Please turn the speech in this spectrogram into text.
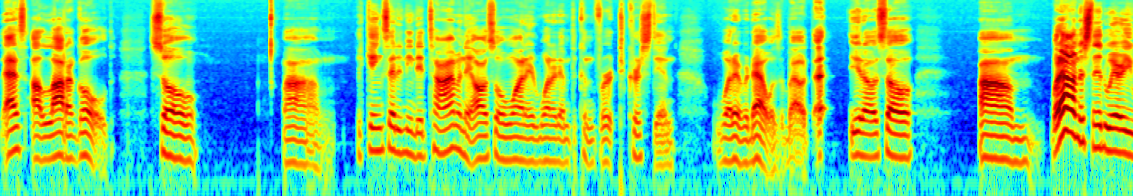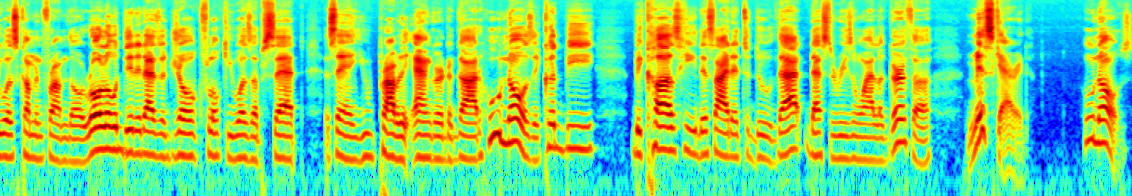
That's a lot of gold. So, um, the king said it needed time, and they also wanted one of them to convert to Christian, whatever that was about. Uh, you know, so um, but I understood where he was coming from though. Rollo did it as a joke. Floki was upset, saying you probably angered the god. Who knows? It could be because he decided to do that. That's the reason why Lagertha miscarried. Who knows?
